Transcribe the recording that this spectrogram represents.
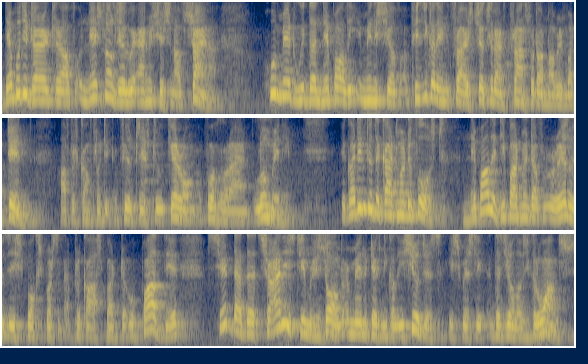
Deputy Director of National Railway Administration of China, who met with the Nepali Ministry of Physical Infrastructure and Transport on November 10 after completing field trips to Kerong, Pokhara and Lumbini. According to the Kathmandu Post, Nepali Department of Railways spokesperson Prakash Bhakta Upadhyay said that the Chinese team resolved many technical issues, especially the geological ones.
